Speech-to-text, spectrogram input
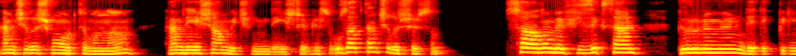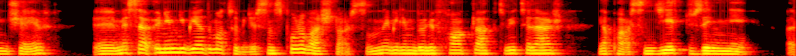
Hem çalışma ortamını hem de yaşam biçimini değiştirebilirsin. Uzaktan çalışırsın. Sağlığın ve fiziksel görünümün dedik birinci ev. Ee, mesela önemli bir adım atabilirsin, spora başlarsın, ne bileyim böyle farklı aktiviteler yaparsın, diyet düzenini e,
